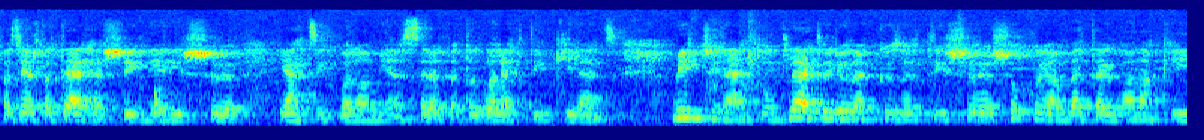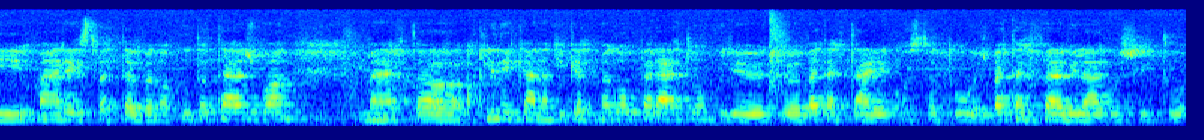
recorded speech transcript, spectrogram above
azért a terhességnél is játszik valamilyen szerepet a galektin 9. Mit csináltunk? Lehet, hogy önök között is sok olyan beteg van, aki már részt vett ebben a kutatásban, mert a, a klinikán, akiket megoperáltunk, ugye ők betegtájékoztató és betegfelvilágosító,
